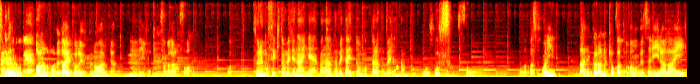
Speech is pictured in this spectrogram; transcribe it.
なでもバナナ食べたいからよくない？みたいな。っーていうのだから、そう。それもせき止めてないねバナナ食べたいと思ったら食べるんだもんそうそうそう。そうだからそこに誰からの許可とかも別にいらない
